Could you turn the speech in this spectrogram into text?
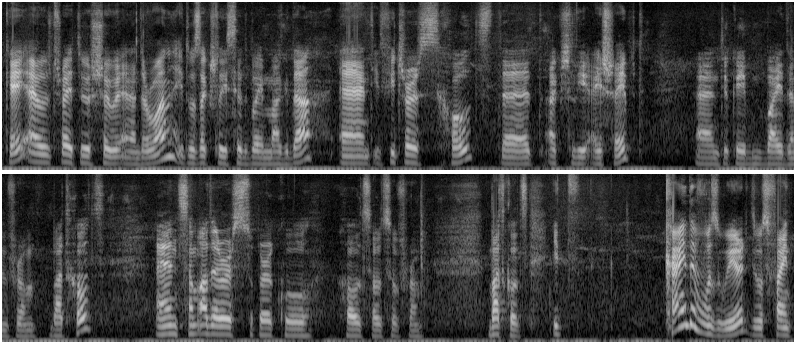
Okay, I will try to show you another one. It was actually set by Magda and it features holds that actually I shaped and you can buy them from Badholz and some other super cool holds also from Badholz. It kind of was weird, it was find,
